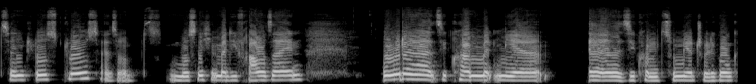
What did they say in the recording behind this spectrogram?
sind lustlos. Also es muss nicht immer die Frau sein. Oder sie kommen mit mir äh, sie kommen zu mir, Entschuldigung,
